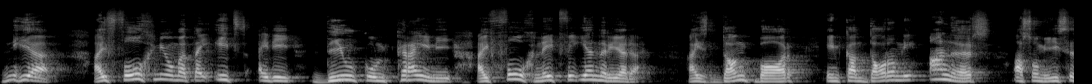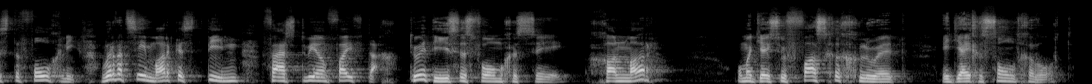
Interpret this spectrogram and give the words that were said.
Nee, hy volg nie omdat hy iets uit die deal kon kry nie. Hy volg net vir een rede. Hy's dankbaar en kan daarom nie anders as om Jesus te volg nie. Hoor wat sê Markus 10 vers 52. Toe het Jesus vir hom gesê: "Gaan maar, omdat jy so vasgeglo het, het jy gesond geword."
